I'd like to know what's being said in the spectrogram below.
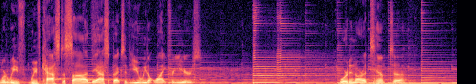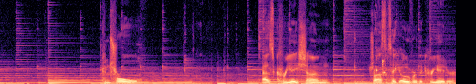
Lord, we've, we've cast aside the aspects of you we don't like for years. Lord, in our attempt to control as creation tries to take over the Creator.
